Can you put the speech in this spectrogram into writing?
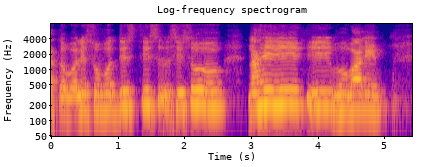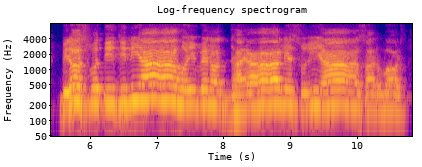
এত বলে সুবুদ্ধি শিশু শিশু নাহি তি ভুবানে। বৃহস্পতি জিনিয়া হইবেন অধ্যায়নে, শুনিয়া সর্বর্থ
